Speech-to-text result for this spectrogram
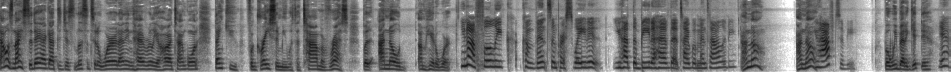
That was nice today. I got to just listen to the word. I didn't have really a hard time going. Thank you for gracing me with a time of rest. But I know I'm here to work. You're not fully c- convinced and persuaded. You have to be to have that type of mentality. I know. I know. You have to be. but we better get there. Yeah.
